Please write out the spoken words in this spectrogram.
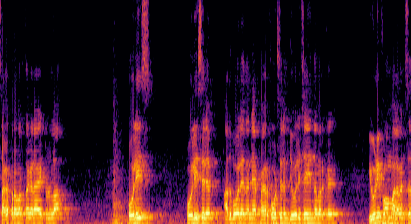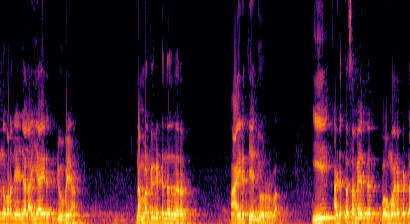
സഹപ്രവർത്തകരായിട്ടുള്ള പോലീസ് പോലീസിലും അതുപോലെ തന്നെ ഫയർഫോഴ്സിലും ജോലി ചെയ്യുന്നവർക്ക് യൂണിഫോം അലവൻസ് എന്ന് പറഞ്ഞു കഴിഞ്ഞാൽ അയ്യായിരത്തി രൂപയാണ്. നമ്മൾക്ക് കിട്ടുന്നത് വെറും ആയിരത്തി അഞ്ഞൂറ് രൂപ. ഈ അടുത്ത സമയത്ത് ബഹുമാനപ്പെട്ട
